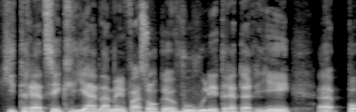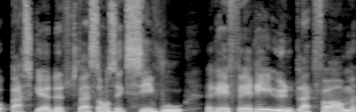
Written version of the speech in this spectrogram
qui traite ses clients de la même façon que vous, vous les traiteriez. Euh, parce que de toute façon, c'est que si vous référez une plateforme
